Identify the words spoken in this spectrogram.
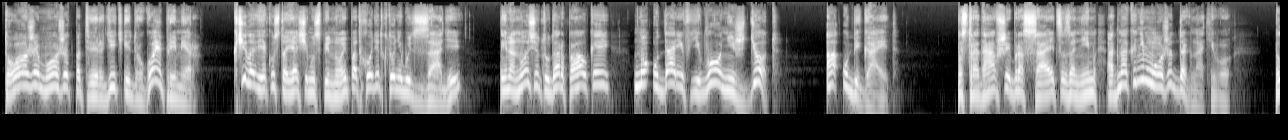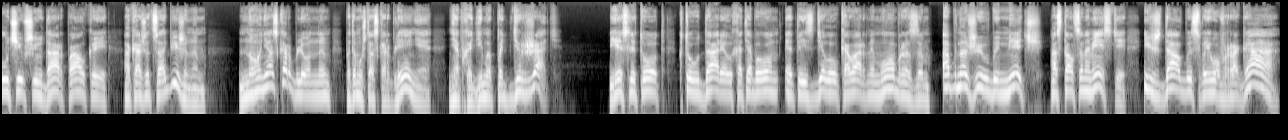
Тоже может подтвердить и другой пример. К человеку, стоящему спиной, подходит кто-нибудь сзади и наносит удар палкой, но, ударив его, не ждет, а убегает. Пострадавший бросается за ним, однако не может догнать его — Получивший удар палкой окажется обиженным, но не оскорбленным, потому что оскорбление необходимо поддержать. Если тот, кто ударил, хотя бы он это и сделал коварным образом, обнажил бы меч, остался на месте и ждал бы своего врага,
